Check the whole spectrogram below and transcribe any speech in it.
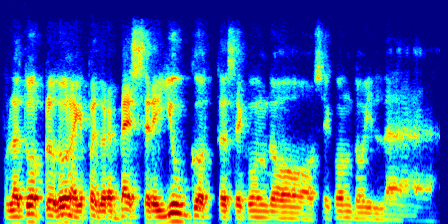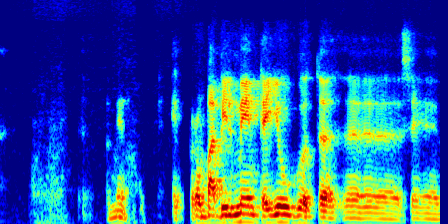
Plutone che poi dovrebbe essere Yugot secondo, secondo il è probabilmente Yugot eh, se,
